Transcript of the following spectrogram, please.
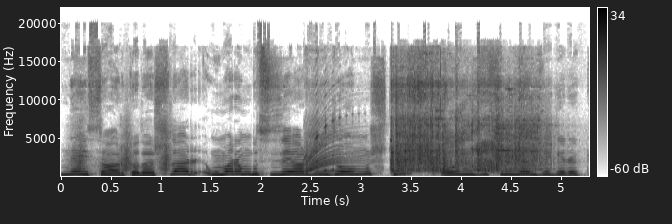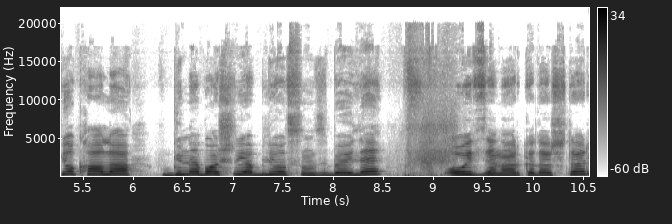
Neyse arkadaşlar. Umarım bu size yardımcı olmuştur. Oyunucu silmenize gerek yok. Hala güne başlayabiliyorsunuz böyle. O yüzden arkadaşlar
